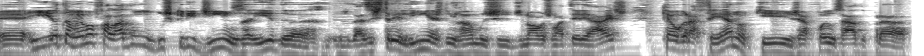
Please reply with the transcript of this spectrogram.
É, e eu também vou falar de um, dos queridinhos aí, da, das estrelinhas dos ramos de, de, novos materiais, que é o grafeno, que já foi usado para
